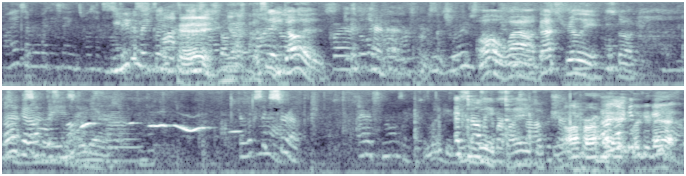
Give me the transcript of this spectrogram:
Why is everybody saying it smells like You need to make some Okay. Yes, it does. Oh wow, that's really stuck Oh, get off this. there. It looks like syrup. And it smells like It It smells like a burnt excited marshmallow for sure. All right, Oh, look at it's- that.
